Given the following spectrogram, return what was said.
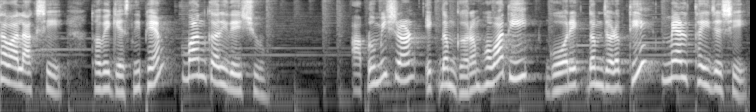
થવા લાગશે. તો હવે ગેસની ફ્લેમ બંધ કરી દઈશું. આપણું મિશ્રણ એકદમ ગરમ હોવાથી ગોળ એકદમ ઝડપથી મેલ્ટ થઈ જશે.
